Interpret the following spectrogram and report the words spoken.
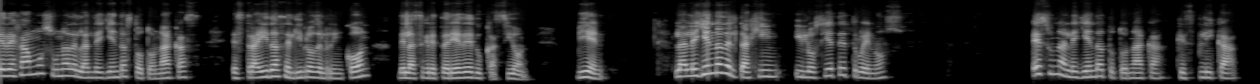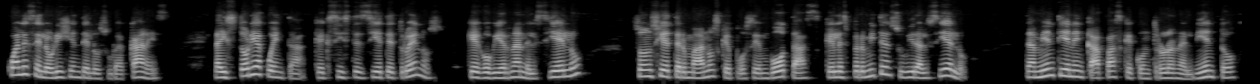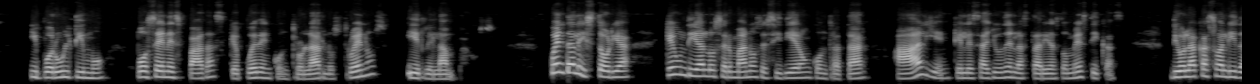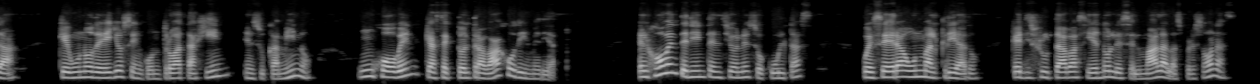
Te dejamos una de las leyendas totonacas extraídas del libro del Rincón de la Secretaría de Educación. Bien, la leyenda del Tajín y los siete truenos es una leyenda totonaca que explica cuál es el origen de los huracanes. La historia cuenta que existen siete truenos que gobiernan el cielo. Son siete hermanos que poseen botas que les permiten subir al cielo. También tienen capas que controlan el viento y por último poseen espadas que pueden controlar los truenos y relámpagos. Cuenta la historia que un día los hermanos decidieron contratar a alguien que les ayude en las tareas domésticas. Dio la casualidad que uno de ellos encontró a Tajín en su camino, un joven que aceptó el trabajo de inmediato. El joven tenía intenciones ocultas, pues era un malcriado que disfrutaba haciéndoles el mal a las personas.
